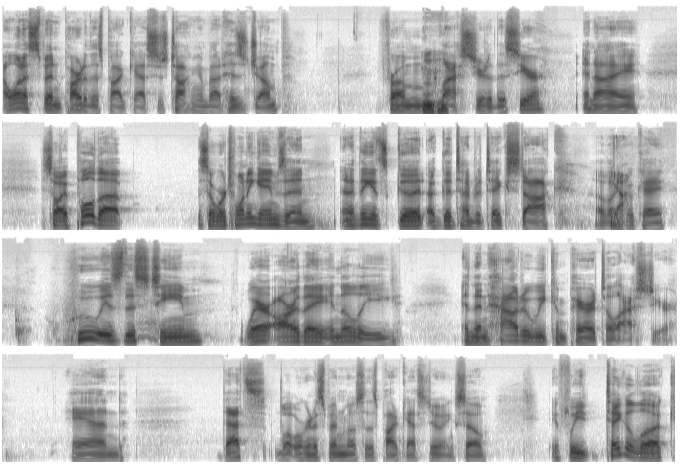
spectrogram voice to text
I want to spend part of this podcast just talking about his jump from mm-hmm. last year to this year. And I so I pulled up so we're 20 games in, and I think it's good a good time to take stock of like, Yeah. okay, who is this team? Where are they in the league? And then how do we compare it to last year? And that's what we're going to spend most of this podcast doing. So if we take a look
